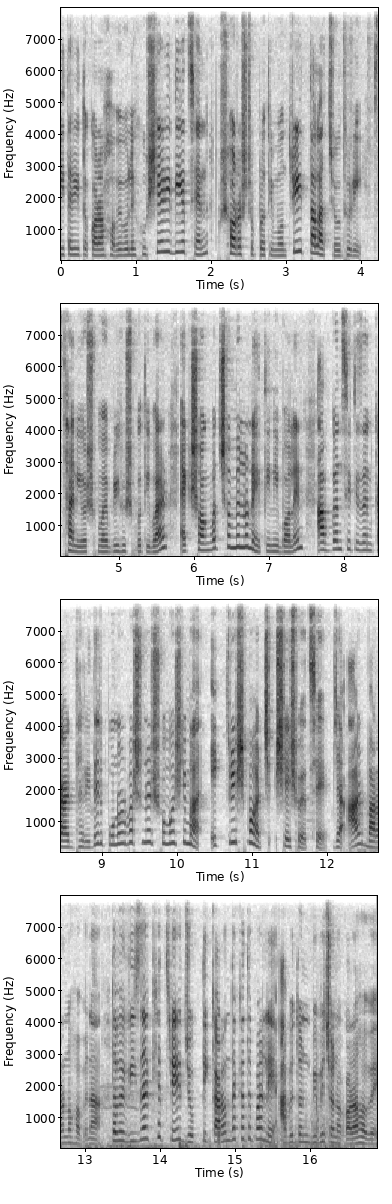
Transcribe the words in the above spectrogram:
বিতাড়িত করা হবে বলে হুঁশিয়ারি দিয়েছেন স্বরাষ্ট্র প্রতিমন্ত্রী তালাত চৌধুরী। স্থানীয় সময় বৃহস্পতিবার এক সংবাদ সম্মেলনে তিনি বলেন, আফগান সিটিজেন কার্ডধারীদের পুনর্বাসনের সময়সীমা একত্রিশ মার্চ শেষ হয়েছে, যা আর বাড়ানো হবে না। তবে ভিসার ক্ষেত্রে যৌক্তিক কারণ দেখাতে পারলে আবেদন বিবেচনা করা হবে।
